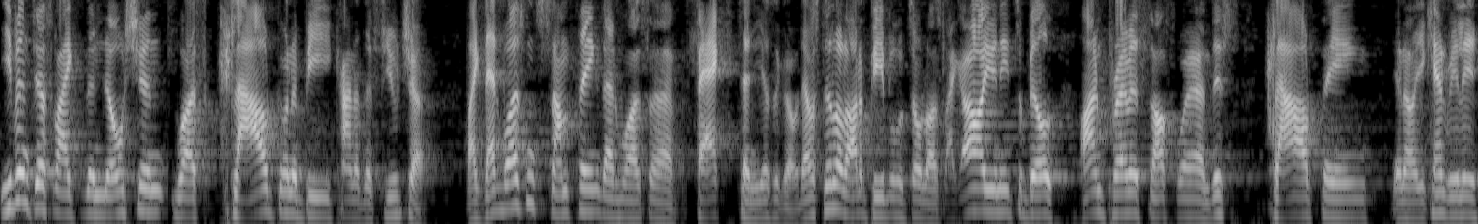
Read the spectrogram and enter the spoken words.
even just like the notion was cloud going to be kind of the future. Like that wasn't something that was a fact 10 years ago. There was still a lot of people who told us like, oh, you need to build on-premise software and this cloud thing, you know, you can't really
